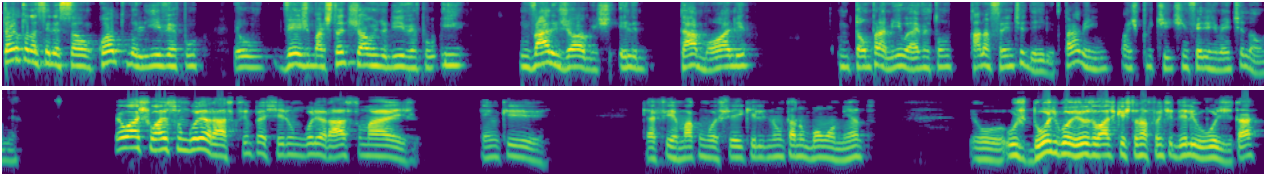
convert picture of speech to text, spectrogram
tanto na seleção quanto no Liverpool. Eu vejo bastante jogos do Liverpool e em vários jogos ele dá mole. Então, para mim, o Everton tá na frente dele. Para mim, mas pro Tite, infelizmente, não, né? Eu acho o Alisson um goleiraço, sempre achei ele um goleiraço, mas tenho que, que afirmar com você que ele não tá num bom momento. Eu, os dois goleiros eu acho que estão na frente dele hoje, tá?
